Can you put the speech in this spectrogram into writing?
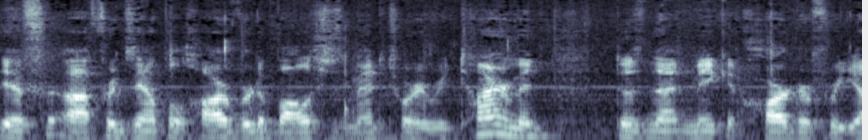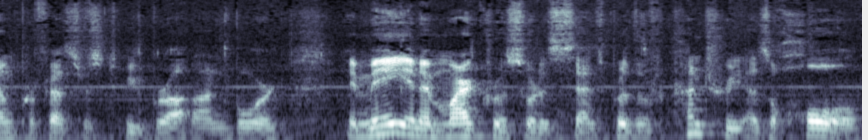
If, uh, for example, Harvard abolishes mandatory retirement, does that make it harder for young professors to be brought on board? It may, in a micro sort of sense, but the country as a whole,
